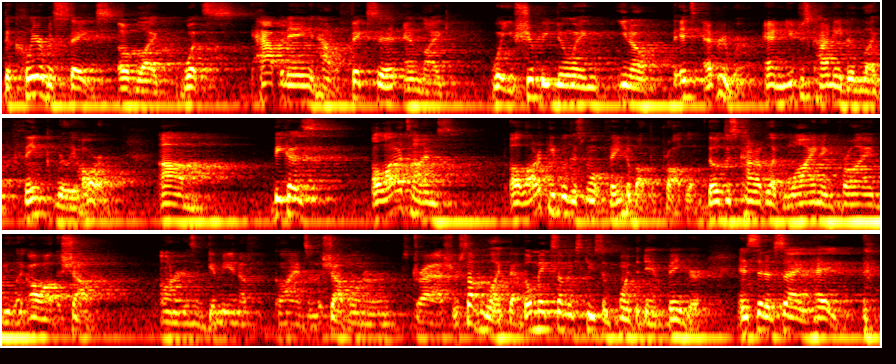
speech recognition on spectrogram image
the clear mistakes of like what's happening and how to fix it, and like what you should be doing. You know, it's everywhere, and you just kind of need to like think really hard, um, because a lot of times, a lot of people just won't think about the problem. They'll just kind of like whine and cry and be like, "Oh, the shop owner doesn't give me enough clients, or the shop owner is trash, or something like that." They'll make some excuse and point the damn finger instead of saying, "Hey."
